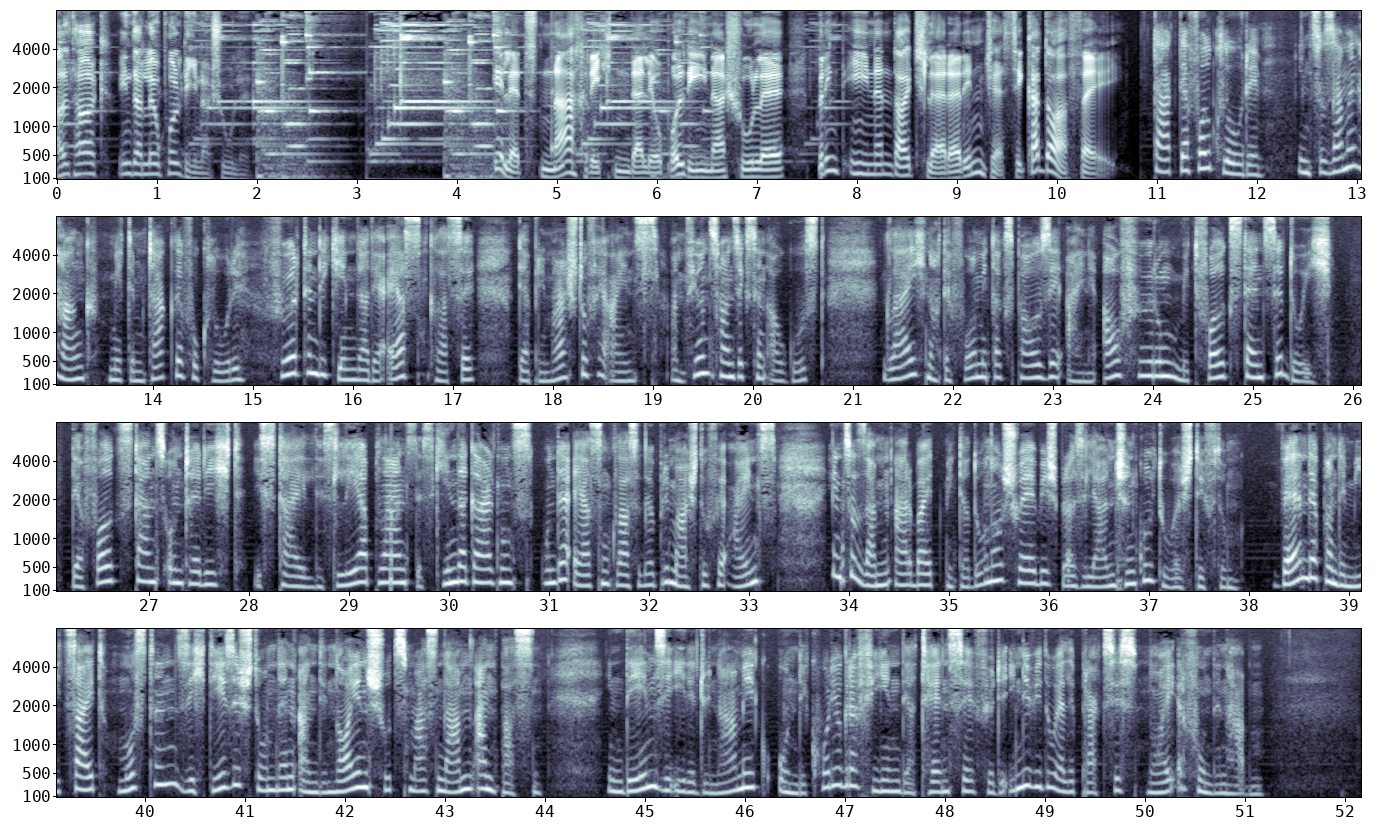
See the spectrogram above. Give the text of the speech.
Alltag in der Leopoldina Schule. Die letzten Nachrichten der Leopoldina Schule bringt Ihnen Deutschlehrerin Jessica Dorfey. Tag der Folklore. In Zusammenhang mit dem Tag der Folklore führten die Kinder der ersten Klasse der Primarstufe 1 am 24. August gleich nach der Vormittagspause eine Aufführung mit Volkstänze durch. Der Volkstanzunterricht ist Teil des Lehrplans des Kindergartens und der ersten Klasse der Primarstufe 1 in Zusammenarbeit mit der Donauschwäbisch-Brasilianischen Kulturstiftung. Während der Pandemiezeit mussten sich diese Stunden an die neuen Schutzmaßnahmen anpassen, indem sie ihre Dynamik und die Choreografien der Tänze für die individuelle Praxis neu erfunden haben.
